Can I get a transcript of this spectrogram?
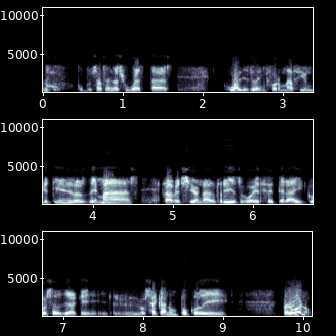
cómo se hacen las subastas, cuál es la información que tienen los demás, la versión al riesgo, etcétera. Hay cosas ya que lo sacan un poco de... Pero bueno,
